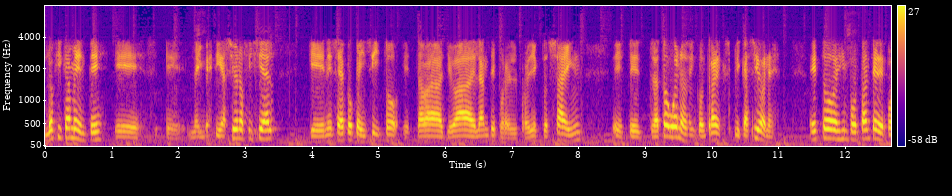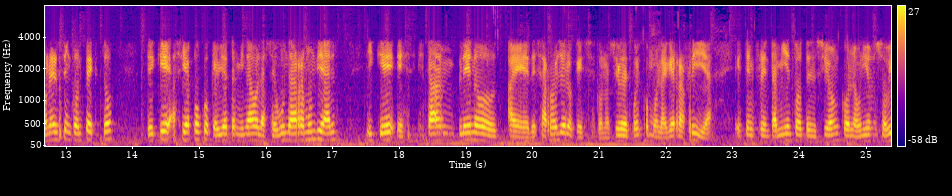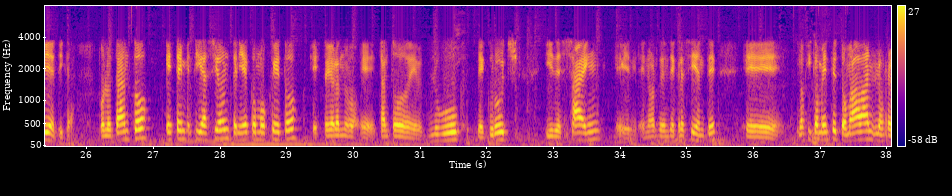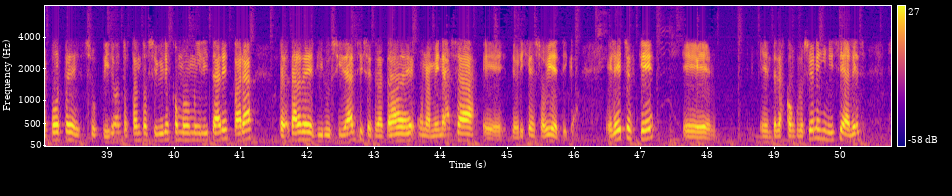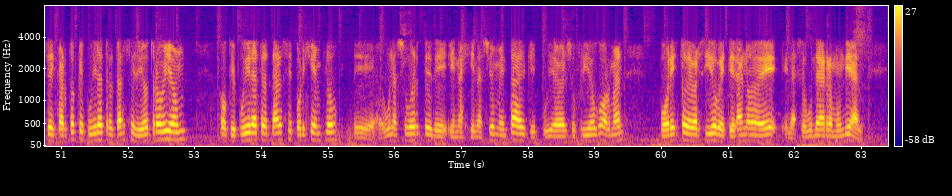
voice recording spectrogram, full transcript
Lógicamente, eh, eh, la investigación oficial, que en esa época, insisto, estaba llevada adelante por el proyecto SAIN, este, trató, bueno, de encontrar explicaciones. Esto es importante de ponerse en contexto de que hacía poco que había terminado la Segunda Guerra Mundial y que es- estaba en pleno eh, desarrollo lo que se conoció después como la Guerra Fría, este enfrentamiento o tensión con la Unión Soviética. Por lo tanto, esta investigación tenía como objeto, estoy hablando eh, tanto de Blue Book, de Crutch y de Sign, en, en orden decreciente, eh, lógicamente tomaban los reportes de sus pilotos, tanto civiles como militares, para tratar de dilucidar si se trataba de una amenaza eh, de origen soviética. El hecho es que, eh, entre las conclusiones iniciales, se descartó que pudiera tratarse de otro avión o que pudiera tratarse, por ejemplo, de alguna suerte de enajenación mental que pudiera haber sufrido Gorman por esto de haber sido veterano de la Segunda Guerra Mundial.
